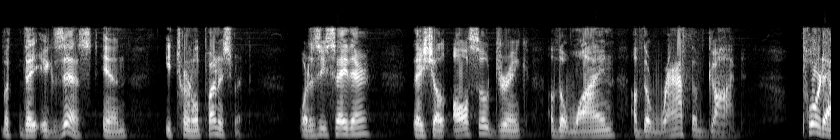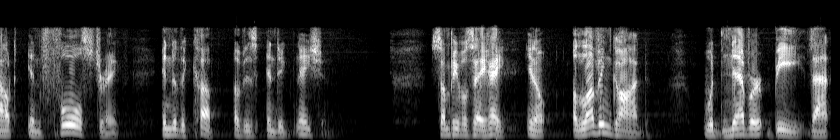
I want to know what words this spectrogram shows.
but they exist in eternal punishment. What does he say there? They shall also drink of the wine of the wrath of God, poured out in full strength into the cup of his indignation. Some people say, hey, you know, a loving God would never be that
